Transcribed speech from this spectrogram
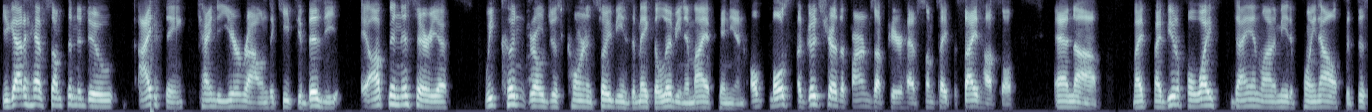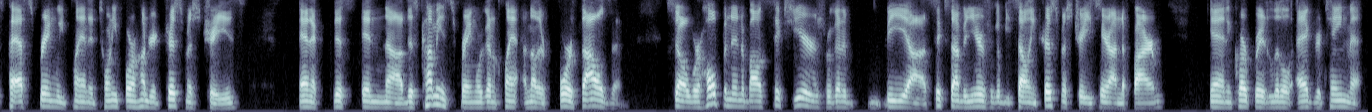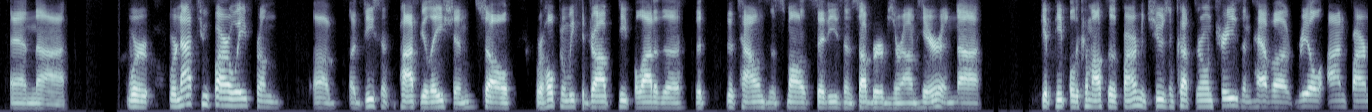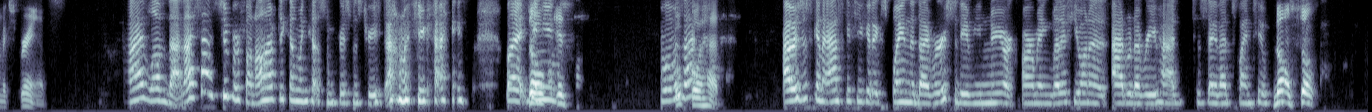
you got to have something to do, I think, kind of year round to keep you busy. Up in this area, we couldn't grow just corn and soybeans to make a living, in my opinion. Most a good share of the farms up here have some type of side hustle, and uh, my my beautiful wife Diane wanted me to point out that this past spring we planted 2,400 Christmas trees, and this in uh, this coming spring we're going to plant another 4,000. So we're hoping in about six years we're going to be uh, six seven years we're going to be selling Christmas trees here on the farm, and incorporate a little agritainment and uh, we're we're not too far away from uh, a decent population, so we're hoping we could draw people out of the the, the towns and small cities and suburbs around here and uh, get people to come out to the farm and choose and cut their own trees and have a real on farm experience. I love that. That sounds super fun. I'll have to come and cut some Christmas trees down with you guys. But so can you? It's, what was oh, that? Go ahead. I was just going to ask if you could explain the diversity of New York farming, but if you want to add whatever you had to say, that's fine too. No, so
